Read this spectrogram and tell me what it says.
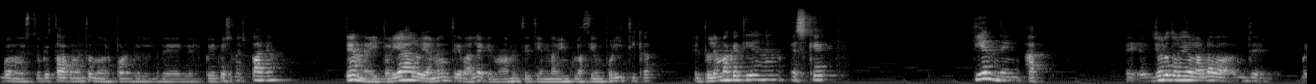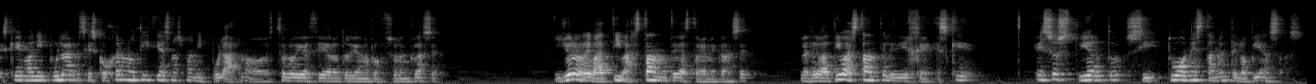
bueno, esto que estaba comentando del, de, de, en España, tienen una editorial, obviamente, ¿vale? Que normalmente tiene una vinculación política. El problema que tienen es que tienden a... Eh, yo el otro día lo hablaba de es que manipular, es que escoger noticias no es manipular, ¿no? Esto lo decía el otro día una profesora en clase. Y yo le rebatí bastante hasta que me cansé. Le rebatí bastante, le dije, es que eso es cierto si tú honestamente lo piensas.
